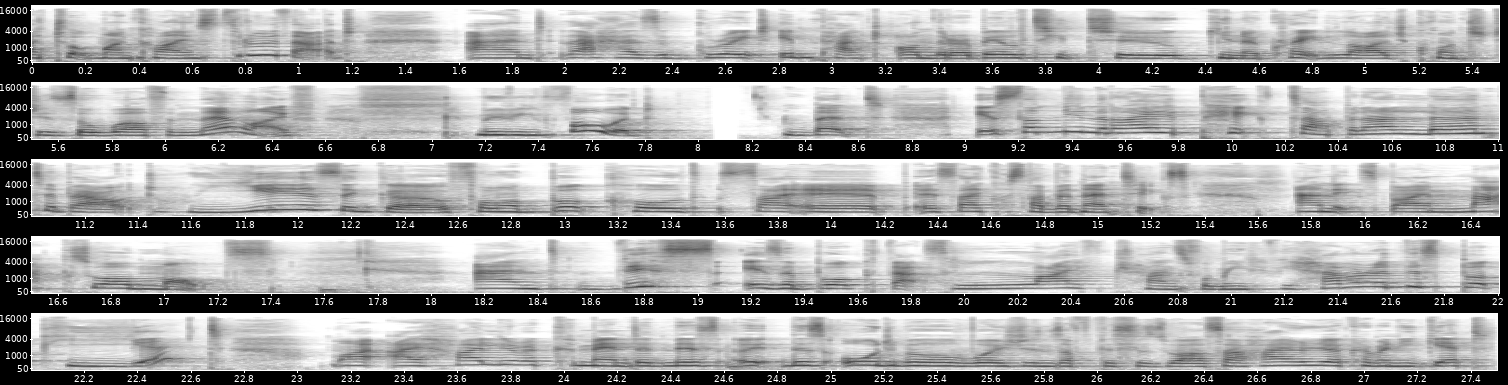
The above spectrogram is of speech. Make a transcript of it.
I talk my clients through that, and that has a great impact on their ability to you know create large quantities of wealth in their life moving forward. But it's something that I picked up and I learned about years ago from a book called uh, Psychocybernetics, and it's by Maxwell Maltz. And this is a book that's life transforming. If you haven't read this book yet, I highly recommend, and there's uh, there's audible versions of this as well. So I highly recommend you get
